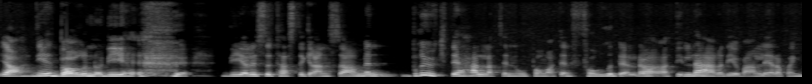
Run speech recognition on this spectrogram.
Ja, de er barn, og de de har lyst til å teste grenser, men bruk det heller til noe på en måte en fordel. da, At de lærer de å være en leder på en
